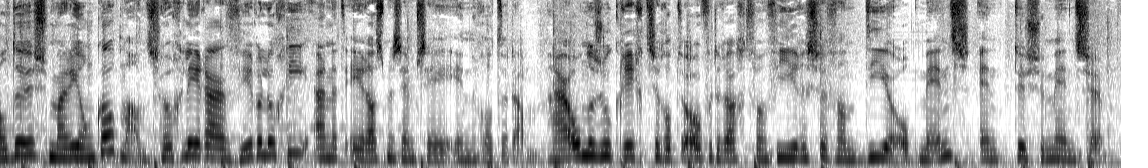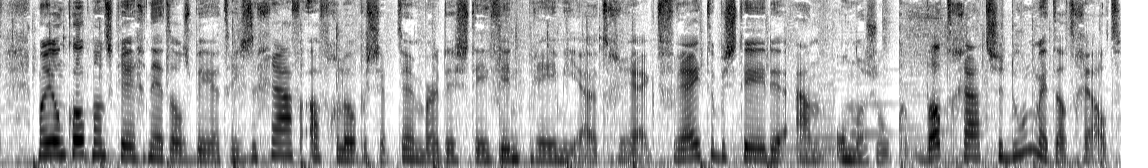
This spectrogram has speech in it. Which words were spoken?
Al dus Marion Koopmans, hoogleraar virologie aan het Erasmus MC in Rotterdam. Haar onderzoek richt zich op de overdracht van virussen van dier op mens en tussen mensen. Marion Koopmans kreeg net als Beatrice de Graaf afgelopen september de Stevin-premie uitgereikt. Vrij te besteden aan onderzoek. Wat gaat ze doen met dat geld?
